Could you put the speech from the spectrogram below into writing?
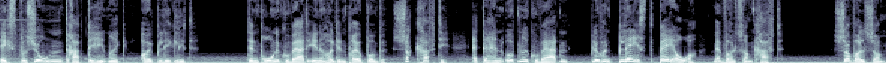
Eksplosionen dræbte Henrik øjeblikkeligt. Den brune kuvert indeholdt en brevbombe så kraftig, at da han åbnede kuverten, blev han blæst bagover med voldsom kraft. Så voldsom,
